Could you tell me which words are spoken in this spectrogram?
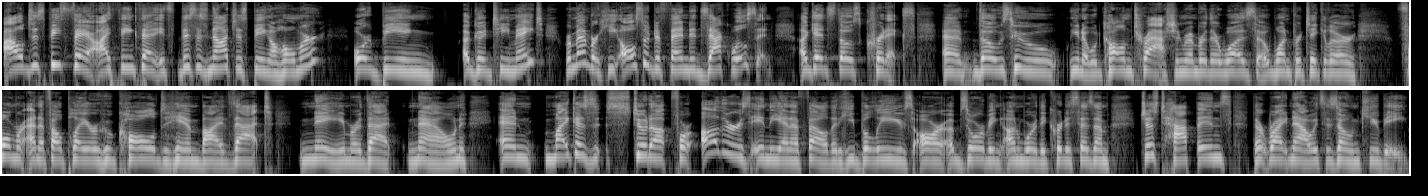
I'll just be fair. I think that it's this is not just being a homer or being a good teammate. Remember, he also defended Zach Wilson against those critics and those who, you know, would call him trash. And remember, there was uh, one particular former NFL player who called him by that name or that noun. And Micah's stood up for others in the NFL that he believes are absorbing unworthy criticism. Just happens that right now it's his own QB.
